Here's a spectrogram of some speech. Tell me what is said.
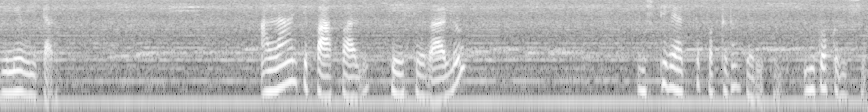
వినే ఉంటారు. అలాంటి పాపాలు చేసేవాళ్ళు ముష్టివేత్త పుట్టడం జరుగుతుంది. ఇంకొక విషయం.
